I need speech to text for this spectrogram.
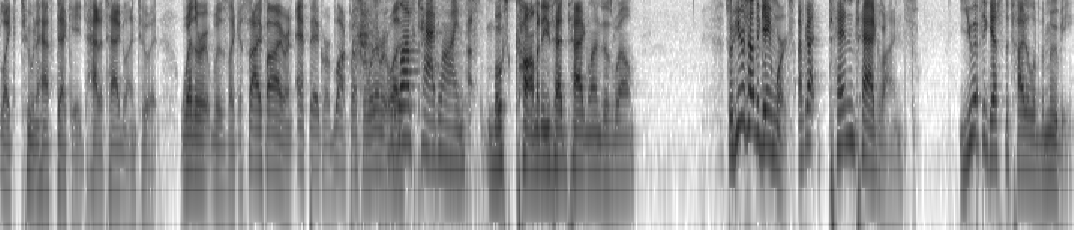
like two and a half decades had a tagline to it. Whether it was like a sci-fi or an epic or a blockbuster, or whatever it was. Love taglines. Uh, most comedies had taglines as well. So here's how the game works I've got 10 taglines. You have to guess the title of the movie.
